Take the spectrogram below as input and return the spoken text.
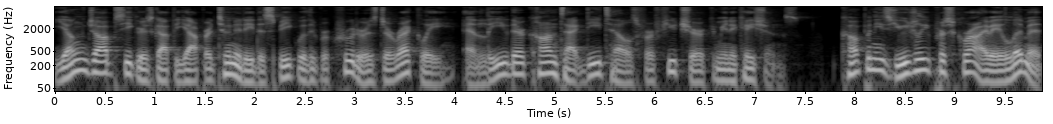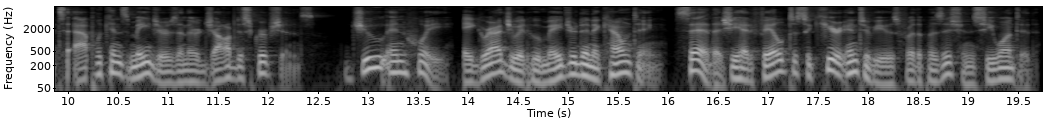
young job seekers got the opportunity to speak with recruiters directly and leave their contact details for future communications. Companies usually prescribe a limit to applicants' majors in their job descriptions. Zhu Enhui, a graduate who majored in accounting, said that she had failed to secure interviews for the positions she wanted.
